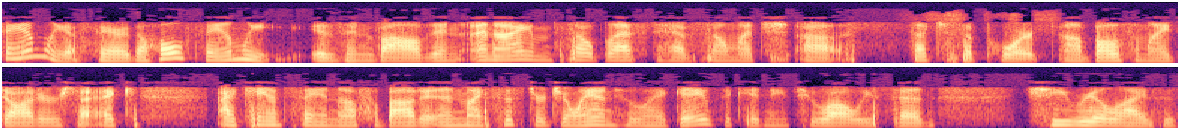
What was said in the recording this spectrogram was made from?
family affair. The whole family is involved and, and I am so blessed to have so much, uh, such support. Uh, both of my daughters, I, I can't say enough about it. And my sister Joanne, who I gave the kidney to, always said, she realizes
